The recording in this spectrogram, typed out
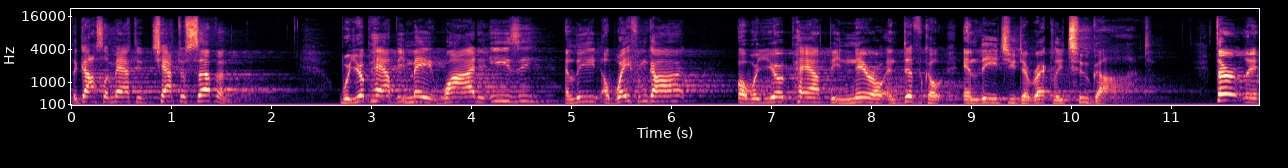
the Gospel of Matthew, chapter 7. Will your path be made wide and easy and lead away from God? Or will your path be narrow and difficult and lead you directly to God? Thirdly,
